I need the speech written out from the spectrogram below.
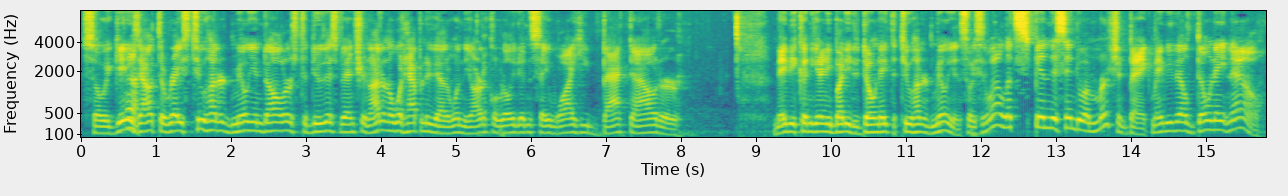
So again, he's out to raise two hundred million dollars to do this venture, and I don't know what happened to the other one. The article really didn't say why he backed out, or maybe he couldn't get anybody to donate the two hundred million. So he said, "Well, let's spin this into a merchant bank. Maybe they'll donate now."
